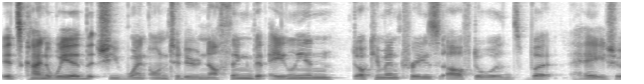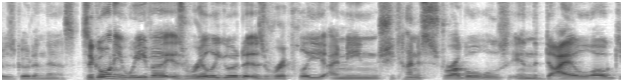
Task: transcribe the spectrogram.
It's kind of weird that she went on to do nothing but alien documentaries afterwards, but hey, she was good in this. Sigourney Weaver is really good as Ripley. I mean, she kind of struggles in the dialogue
